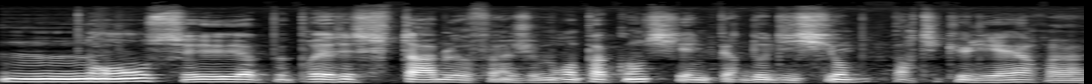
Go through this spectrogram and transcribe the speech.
Non, c'est à peu près stable. Enfin, je ne me rends pas compte s'il y a une perte d'audition particulière. Euh.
